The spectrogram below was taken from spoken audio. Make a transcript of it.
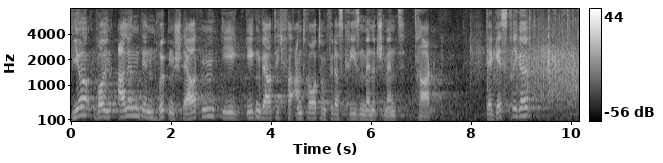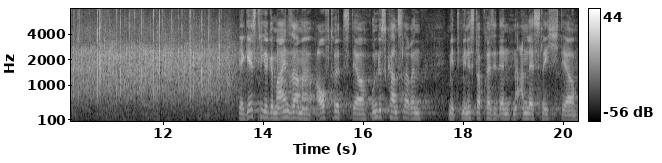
Wir wollen allen den Rücken stärken, die gegenwärtig Verantwortung für das Krisenmanagement tragen. Der gestrige Der gestrige gemeinsame Auftritt der Bundeskanzlerin mit Ministerpräsidenten anlässlich der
